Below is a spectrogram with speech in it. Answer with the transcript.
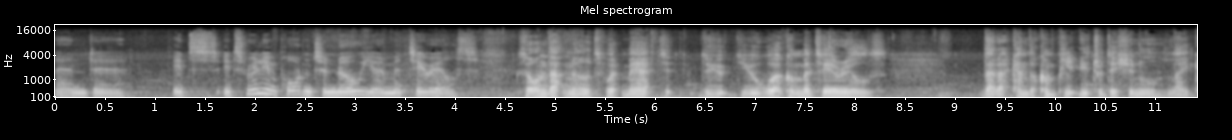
and uh, it's it's really important to know your materials. so on that note what may I, do you do you work on materials that are kind of completely traditional like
